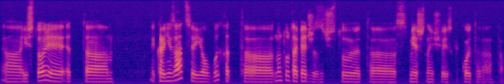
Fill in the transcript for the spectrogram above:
э, истории это экранизация, ее выход. Э, ну, тут опять же зачастую это смешано еще и с какой-то там,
